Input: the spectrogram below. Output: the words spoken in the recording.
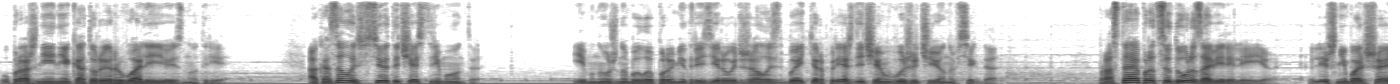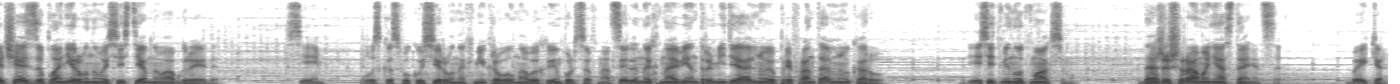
Упражнения, которые рвали ее изнутри. Оказалось, все это часть ремонта. Им нужно было параметризировать жалость Беккер, прежде чем выжечь ее навсегда. Простая процедура, заверили ее. Лишь небольшая часть запланированного системного апгрейда. Семь узко сфокусированных микроволновых импульсов, нацеленных на вентромедиальную префронтальную кору. 10 минут максимум. Даже шрама не останется. Бейкер,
